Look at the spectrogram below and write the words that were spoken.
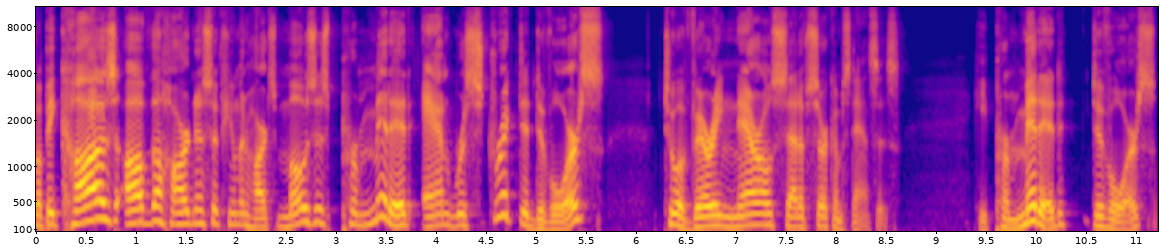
but because of the hardness of human hearts, Moses permitted and restricted divorce to a very narrow set of circumstances. He permitted divorce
